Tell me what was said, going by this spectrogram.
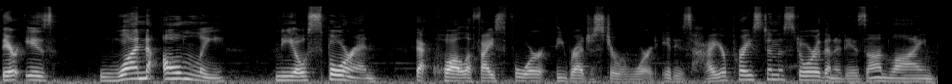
There is one only Neosporin that qualifies for the register reward. It is higher priced in the store than it is online,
